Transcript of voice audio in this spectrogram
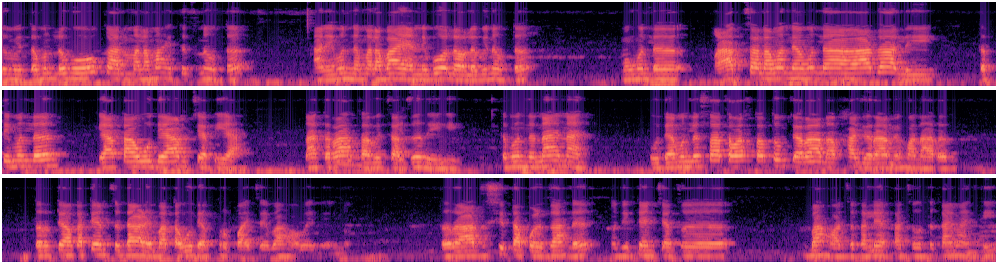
तुम्ही. तर म्हणलं हो काल मला माहीतच नव्हतं. आणि म्हणलं मला बायांनी बोलावलं बी नव्हतं. मग म्हणलं आज चला म्हणल्या म्हणलं आज आली. तर ते म्हणलं की आता उद्या आमच्यात या नाहीतर राहता बी चाल घरीही तर म्हणलं नाही नाही. उद्या म्हणलं सात वाजता तुमच्या रानात हजर आम्ही होणार तर तेव्हा का त्यांचं डाळिंब आता उद्या खुरपायचं आहे भावा बहिणींना तर आज सीताफळ झालं म्हणजे त्यांच्याच भावाचं का लेखाचं होतं काय माहिती.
